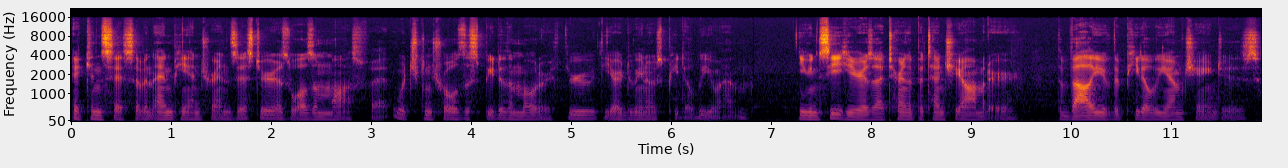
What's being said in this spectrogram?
it consists of an NPN transistor as well as a MOSFET which controls the speed of the motor through the Arduino's PWM. You can see here as I turn the potentiometer, the value of the PWM changes.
